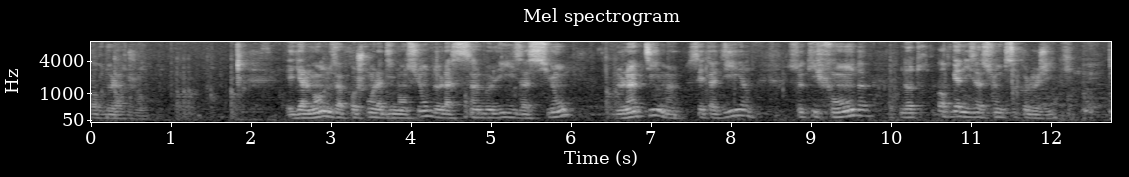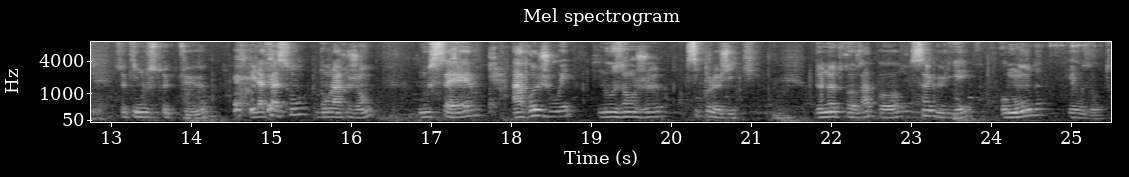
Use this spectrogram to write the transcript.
hors de l'argent? Également, nous approcherons la dimension de la symbolisation de l'intime, c'est-à-dire ce qui fonde notre organisation psychologique, ce qui nous structure, et la façon dont l'argent nous sert à rejouer nos enjeux psychologiques de notre rapport singulier au monde et aux autres.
